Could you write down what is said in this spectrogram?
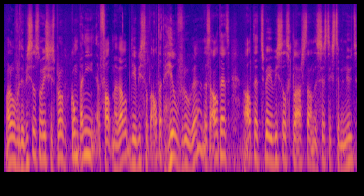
Maar over de wissels nog eens gesproken. Compagnie valt me wel op, die wisselt altijd heel vroeg. Hè. Dat is altijd, altijd twee wissels klaarstaan, de 60ste minuut.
